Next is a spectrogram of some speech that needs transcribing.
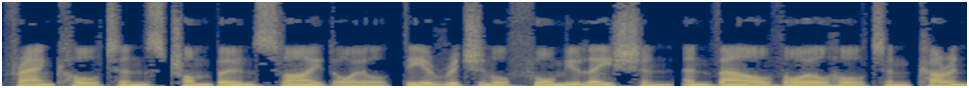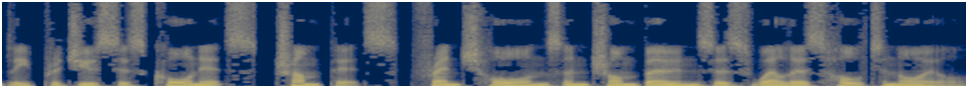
Frank Holton's trombone slide oil the original formulation and valve oil Holton currently produces cornets, trumpets, French horns and trombones as well as Holton oil.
